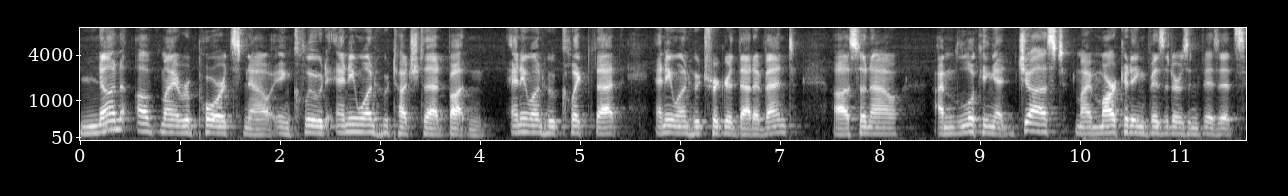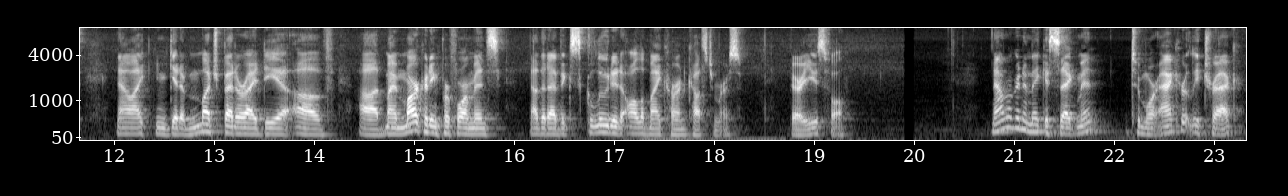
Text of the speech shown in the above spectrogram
None of my reports now include anyone who touched that button, anyone who clicked that, anyone who triggered that event. Uh, so now I'm looking at just my marketing visitors and visits. Now I can get a much better idea of uh, my marketing performance now that I've excluded all of my current customers. Very useful. Now we're going to make a segment to more accurately track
